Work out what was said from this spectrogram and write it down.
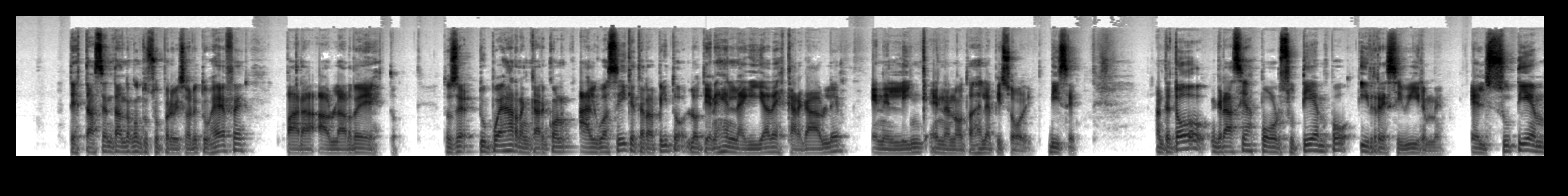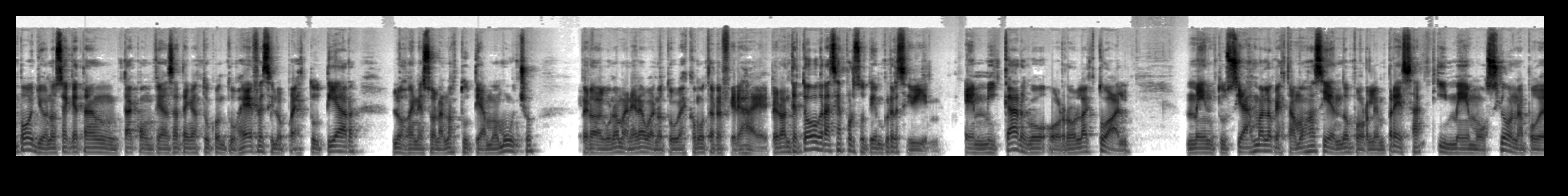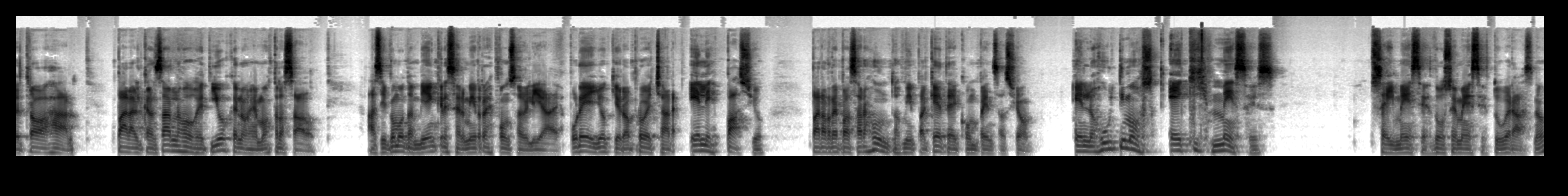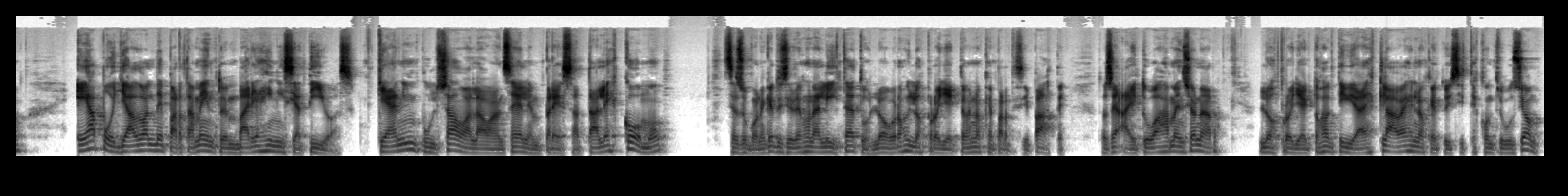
Te estás sentando con tu supervisor y tu jefe para hablar de esto. Entonces, tú puedes arrancar con algo así que te repito, lo tienes en la guía descargable en el link en las notas del episodio. Dice, ante todo, gracias por su tiempo y recibirme. El su tiempo, yo no sé qué tanta confianza tengas tú con tu jefe, si lo puedes tutear. Los venezolanos tuteamos mucho, pero de alguna manera, bueno, tú ves cómo te refieres a él. Pero ante todo, gracias por su tiempo y recibirme. En mi cargo o rol actual, me entusiasma lo que estamos haciendo por la empresa y me emociona poder trabajar para alcanzar los objetivos que nos hemos trazado, así como también crecer mis responsabilidades. Por ello, quiero aprovechar el espacio para repasar juntos mi paquete de compensación. En los últimos X meses, 6 meses, 12 meses, tú verás, ¿no? He apoyado al departamento en varias iniciativas que han impulsado al avance de la empresa, tales como, se supone que tú hiciste una lista de tus logros y los proyectos en los que participaste. Entonces ahí tú vas a mencionar los proyectos o actividades claves en los que tú hiciste contribución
